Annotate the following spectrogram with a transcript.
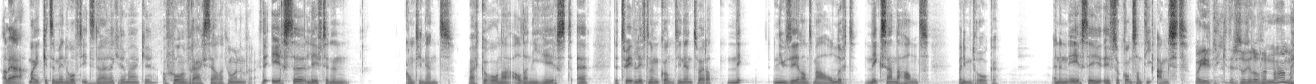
Allee, ja. Mag ik het in mijn hoofd iets duidelijker maken? Of gewoon een vraag stellen? Gewoon een vraag. De eerste leeft in een continent waar corona al dan niet heerst. Hè? De tweede leeft in een continent waar dat ni- Nieuw-Zeeland maal 100, niks aan de hand, maar die moet roken. En een eerste heeft zo constant die angst. Maar jullie denken er zoveel over na, maar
